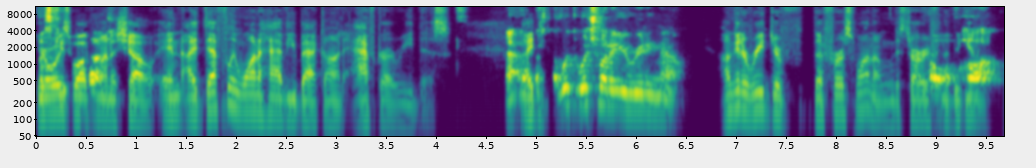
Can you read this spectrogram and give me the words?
You're Let's always welcome on the show. And I definitely want to have you back on after I read this. Uh, I- so which, one are you reading now? I'm going to read your the first one. I'm going to start it from the Oh, beginning. Hawke.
